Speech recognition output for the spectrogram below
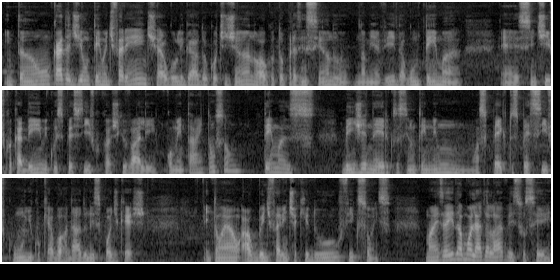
Então, cada dia é um tema diferente, algo ligado ao cotidiano, algo que eu estou presenciando na minha vida, algum tema é, científico, acadêmico, específico que eu acho que vale comentar. Então são temas bem genéricos, assim, não tem nenhum aspecto específico único que é abordado nesse podcast. Então é algo bem diferente aqui do Ficções. Mas aí dá uma olhada lá, ver se você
